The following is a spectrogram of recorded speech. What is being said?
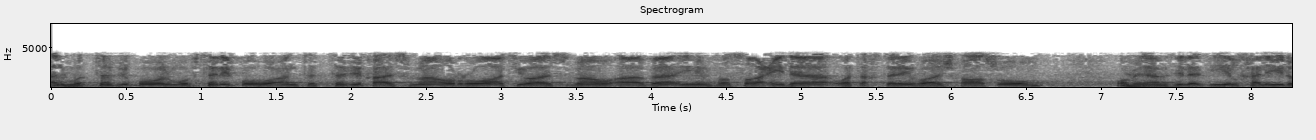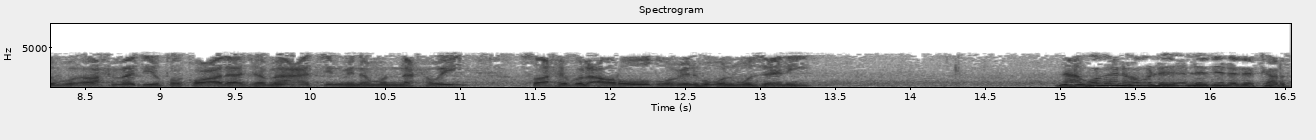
المتفق والمفترق هو أن تتفق أسماء الرواة وأسماء آبائهم فصاعدا وتختلف أشخاصهم. ومن أمثلته الخليل بن أحمد يطلق على جماعة منهم النحوي صاحب العروض ومنهم المزني. نعم ومنهم الذين ذكرت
